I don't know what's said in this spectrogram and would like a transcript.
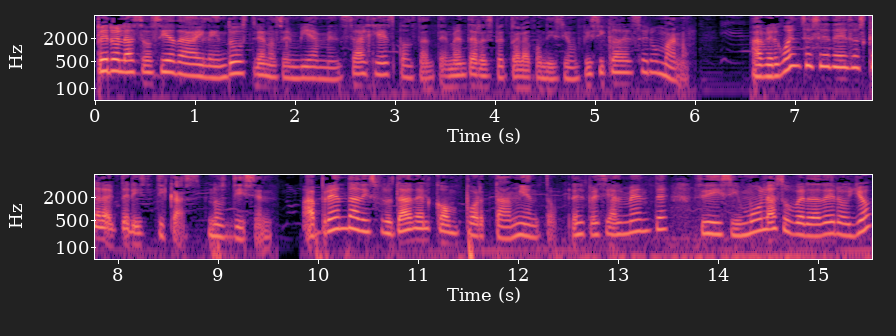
Pero la sociedad y la industria nos envían mensajes constantemente respecto a la condición física del ser humano. Avergüéncese de esas características, nos dicen. Aprenda a disfrutar del comportamiento, especialmente si disimula su verdadero yo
